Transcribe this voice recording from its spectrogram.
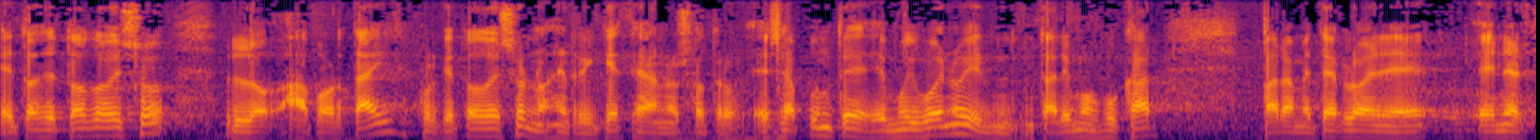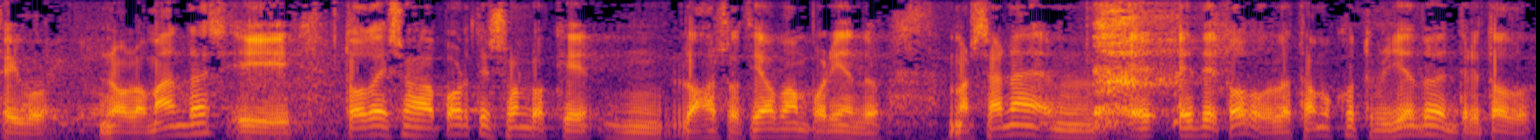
Entonces, todo eso lo aportáis, porque todo eso nos enriquece a nosotros. Ese apunte es muy bueno y intentaremos buscar para meterlo en el, en el Facebook. Nos lo mandas y todos esos aportes son los que mm, los asociados van poniendo. Marsana mm, es, es de todo, lo estamos construyendo entre todos,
